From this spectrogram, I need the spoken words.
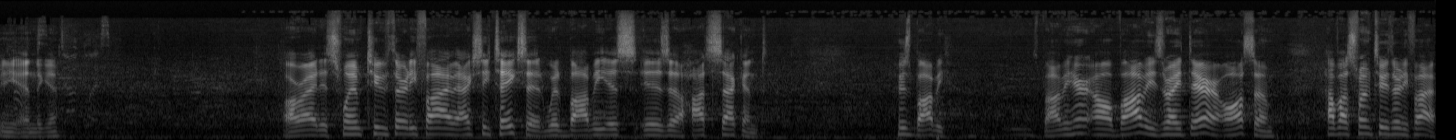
Can you end the game? All right, it's swim 235. Actually takes it with Bobby is is a hot second. Who's Bobby? Is Bobby here? Oh, Bobby's right there. Awesome. How about swim 235?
